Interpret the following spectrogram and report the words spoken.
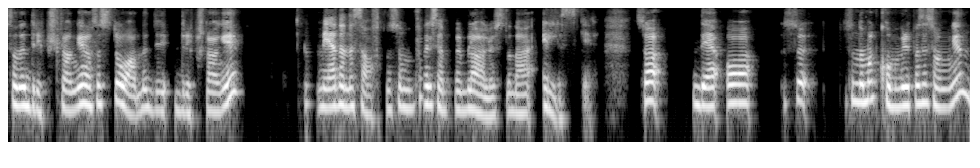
sånne dryppslanger, altså stående dryppslanger, med denne saften som f.eks. bladlusene da elsker. Så det å så så når man kommer ut på sesongen,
